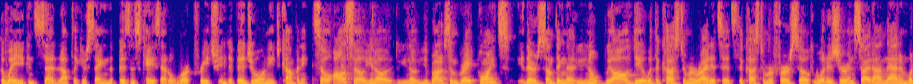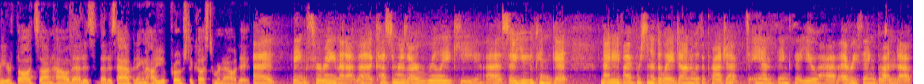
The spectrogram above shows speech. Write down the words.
the way you can set it up, like you're saying, the business case that'll work for each individual and each company. So also, you know, you know, you brought up some great points. There's something that, you know, we all deal with the customer, right? It's, it's the customer first. So what is your insight on that? And what are your thoughts on how that is, that is happening and how you approach the customer nowadays? Uh, thanks for bringing that up. Uh, customers are really key. Uh, so you can get 95% of the way done with a project and think that you have everything buttoned up.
